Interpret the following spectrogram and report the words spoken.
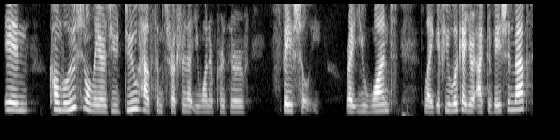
in convolutional layers, you do have some structure that you want to preserve spatially, right? You want, like, if you look at your activation maps,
